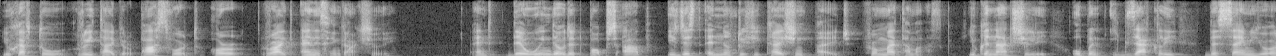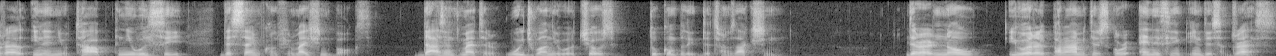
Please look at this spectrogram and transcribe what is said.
you have to retype your password or write anything actually. And the window that pops up is just a notification page from MetaMask. You can actually open exactly the same URL in a new tab and you will see the same confirmation box. Doesn't matter which one you will choose to complete the transaction. There are no URL parameters or anything in this address.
